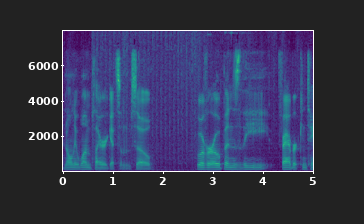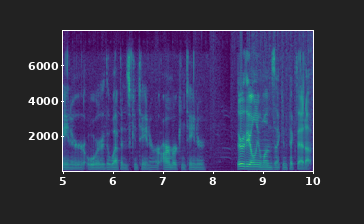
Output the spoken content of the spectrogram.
and only one player gets them. So whoever opens the fabric container or the weapons container or armor container, they're the only ones that can pick that up.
